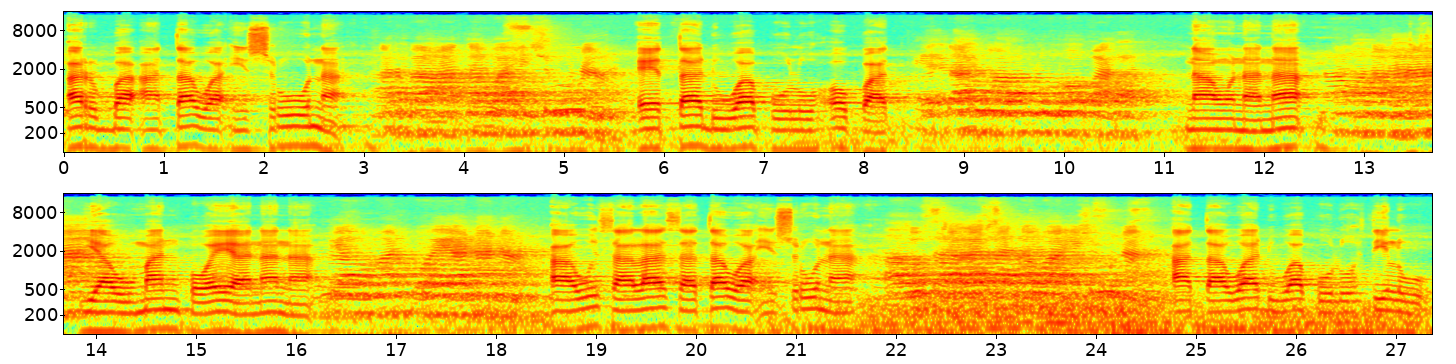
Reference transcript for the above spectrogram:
Arba'ata wa isruna. Eta 24 naonana. Yauman poeanana. Au salah sata wa isruna. Atawa 20 tilu.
